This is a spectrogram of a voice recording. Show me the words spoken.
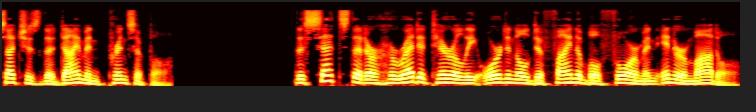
such as the diamond principle. The sets that are hereditarily ordinal definable form an inner model,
